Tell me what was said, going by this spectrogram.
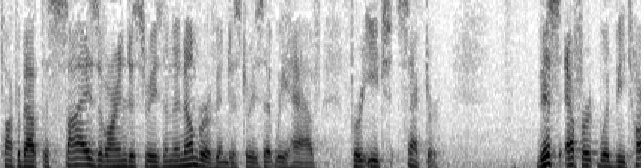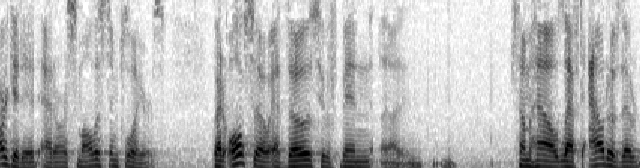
talk about the size of our industries and the number of industries that we have for each sector. This effort would be targeted at our smallest employers, but also at those who've been uh, somehow left out of the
